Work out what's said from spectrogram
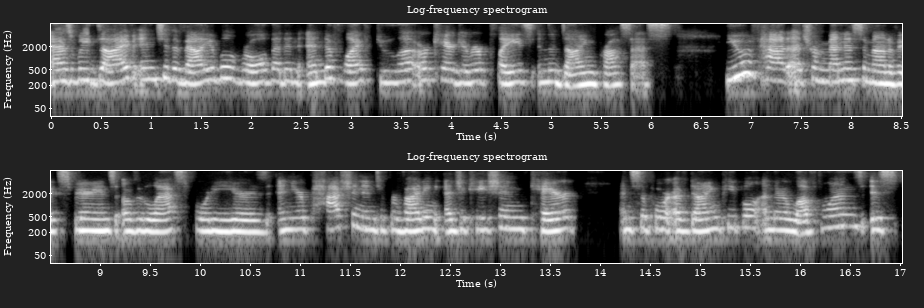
as we dive into the valuable role that an end of life doula or caregiver plays in the dying process. You have had a tremendous amount of experience over the last 40 years, and your passion into providing education, care, and support of dying people and their loved ones is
